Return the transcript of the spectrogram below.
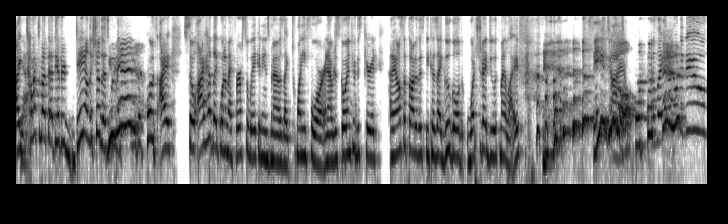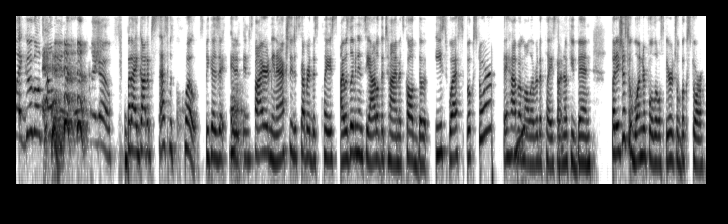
I yeah. talked about that the other day on the show. That's you one of my favorite quotes. I so I had like one of my first awakenings when I was like 24, and I was just going through this period. And I also thought of this because I googled what should I do with my life. See, Google. I was like, I don't know what to do. Like Google, tell me where I go. But I got obsessed with quotes because it, it oh. inspired me. And I actually discovered this place. I was living in Seattle at the time. It's called the East West Bookstore. They have mm-hmm. them all over the place. I don't know if you've been, but it's just a wonderful little spiritual bookstore.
